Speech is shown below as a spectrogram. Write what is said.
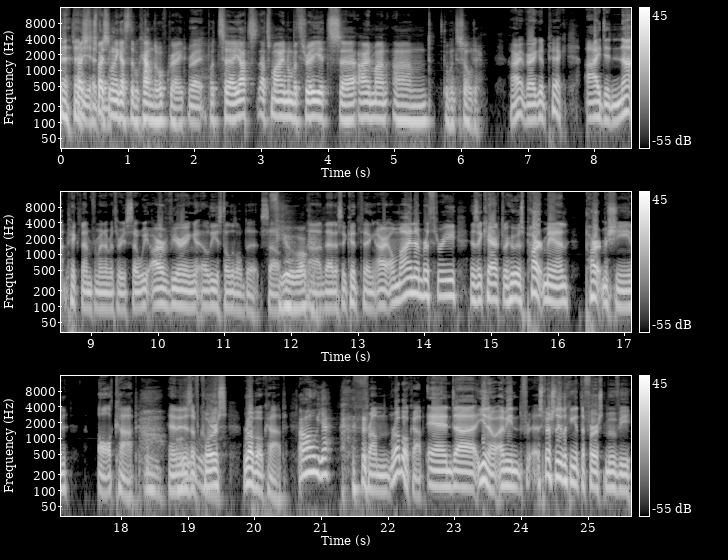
yeah, especially, yeah, especially when he gets the Wakanda upgrade. Right. But uh, that's that's my number three. It's uh, Iron Man and the Winter Soldier. All right, very good pick. I did not pick them for my number three, so we are veering at least a little bit. So Phew, okay. uh, that is a good thing. All right, well, my number three is a character who is part man, part machine, all cop. And it is, of course, Robocop. Oh, yeah. from Robocop. And, uh, you know, I mean, especially looking at the first movie,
